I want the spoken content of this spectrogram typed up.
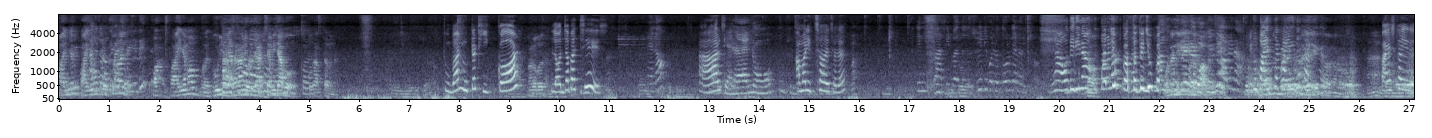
পায়জামা পায়জামা দড়ি আমি যাচ্ছি আমি যাব। হবে না। টুবান মুখটা ঠিক কর। লজ্জা পাচ্ছিস? আর কেন? আমার ইচ্ছা হয়েছে রে। না ও দিদি না ও করতে হবে না। চুপ কর তুই চুপ কর। ওটা নিয়ে যেতে হবে। একটু পায়েসটা খাইয়ে। হ্যাঁ। পায়েস খাইয়ে দে।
